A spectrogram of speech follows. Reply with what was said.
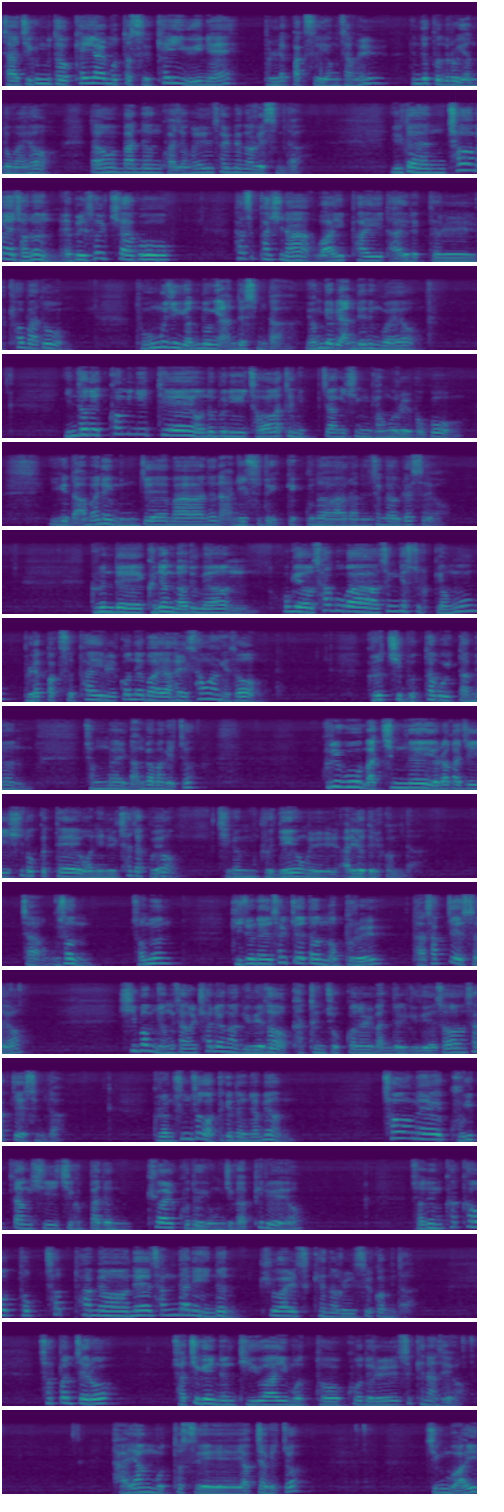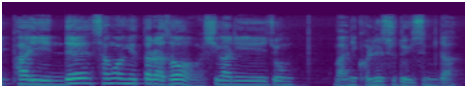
자, 지금부터 KR모터스 K윈의 블랙박스 영상을 핸드폰으로 연동하여 다운받는 과정을 설명하겠습니다. 일단 처음에 저는 앱을 설치하고 핫스팟이나 와이파이 다이렉트를 켜봐도 도무지 연동이 안 됐습니다. 연결이 안 되는 거예요. 인터넷 커뮤니티에 어느 분이 저와 같은 입장이신 경우를 보고 이게 나만의 문제만은 아닐 수도 있겠구나라는 생각을 했어요. 그런데 그냥 놔두면 혹여 사고가 생겼을 경우 블랙박스 파일을 꺼내봐야 할 상황에서 그렇지 못하고 있다면 정말 난감하겠죠? 그리고 마침내 여러 가지 시도 끝에 원인을 찾았고요. 지금 그 내용을 알려드릴 겁니다. 자, 우선 저는 기존에 설치했던 어플을 다 삭제했어요. 시범 영상을 촬영하기 위해서 같은 조건을 만들기 위해서 삭제했습니다. 그럼 순서가 어떻게 되냐면 처음에 구입 당시 지급받은 QR코드 용지가 필요해요. 저는 카카오톡 첫 화면의 상단에 있는 QR 스캐너를 쓸 겁니다. 첫 번째로 좌측에 있는 DY 모터 코드를 스캔하세요. 다양 모터스의 약자겠죠? 지금 와이파이인데 상황에 따라서 시간이 좀 많이 걸릴 수도 있습니다.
